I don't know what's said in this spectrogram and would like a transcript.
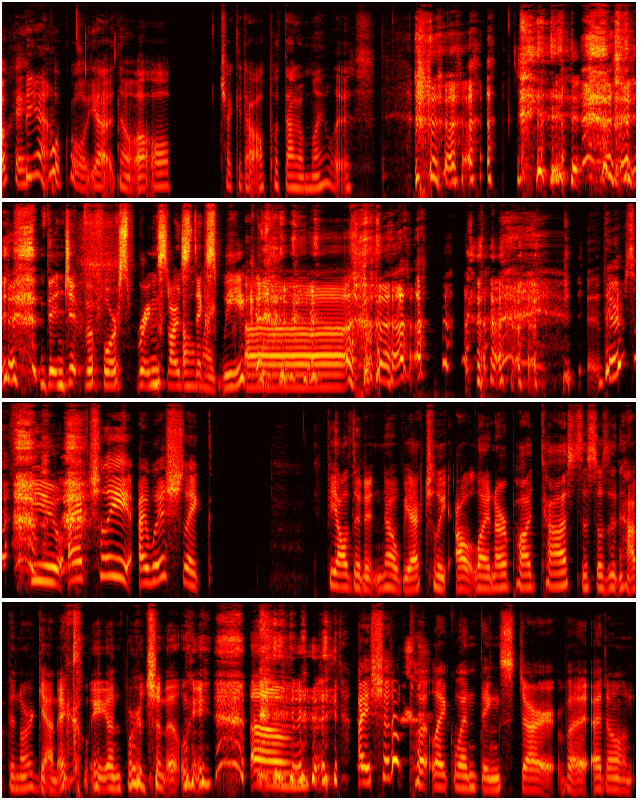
Okay. But yeah. Cool, cool. Yeah, no, I'll, I'll check it out. I'll put that on my list. Binge it before spring starts Oh next week. Uh, there's a few. I actually, I wish, like, if y'all didn't know, we actually outline our podcast. This doesn't happen organically, unfortunately. Um, I should have put, like, when things start, but I don't.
